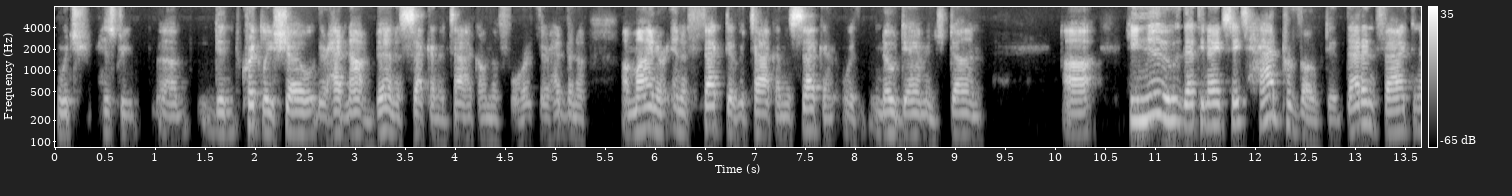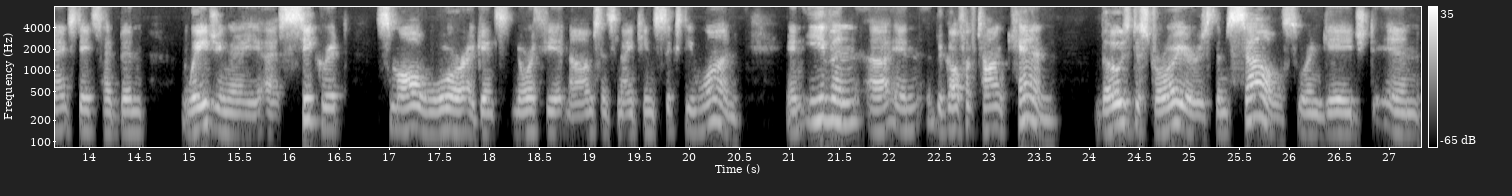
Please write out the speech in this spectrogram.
which history uh, did quickly show there had not been a second attack on the fourth, there had been a, a minor ineffective attack on the second with no damage done. Uh, he knew that the United States had provoked it, that in fact the United States had been waging a, a secret small war against North Vietnam since 1961. And even uh, in the Gulf of Tonkin, those destroyers themselves were engaged in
